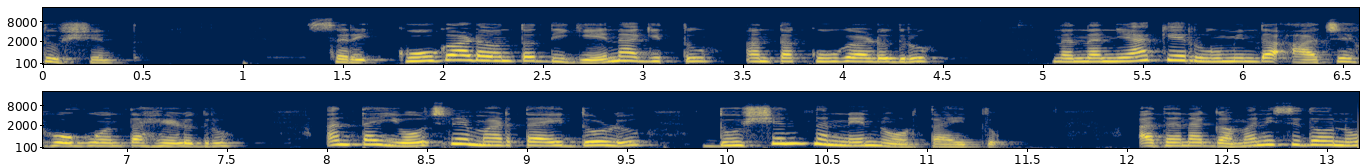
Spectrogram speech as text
ದುಷ್ಯಂತ್. ಸರಿ, ಕೂಗಾಡೋ ಅಂಥದ್ದು ಈಗೇನಾಗಿತ್ತು? ಅಂತ ಕೂಗಾಡಿದ್ರು. ನನ್ನನ್ನು ಯಾಕೆ ರೂಮಿಂದ ಆಚೆ ಹೋಗು ಅಂತ ಹೇಳಿದ್ರು? ಅಂತ ಯೋಚನೆ ಮಾಡ್ತಾ ಇದ್ದೋಳು ದುಷ್ಯಂತ್ನನ್ನೇ ನೋಡ್ತಾ ಇದ್ಲು. ಅದನ್ನು ಗಮನಿಸಿದವನು,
